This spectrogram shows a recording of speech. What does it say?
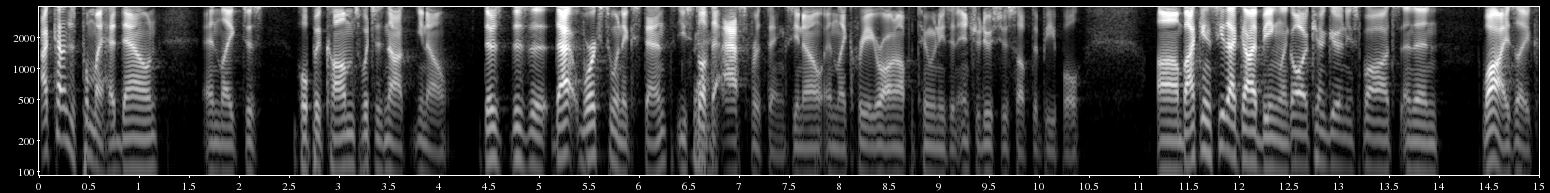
I kind of just put my head down and like just hope it comes, which is not you know. There's there's a that works to an extent. You still have to ask for things, you know, and like create your own opportunities and introduce yourself to people. Um, but I can see that guy being like, "Oh, I can't get any spots," and then why? He's like,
